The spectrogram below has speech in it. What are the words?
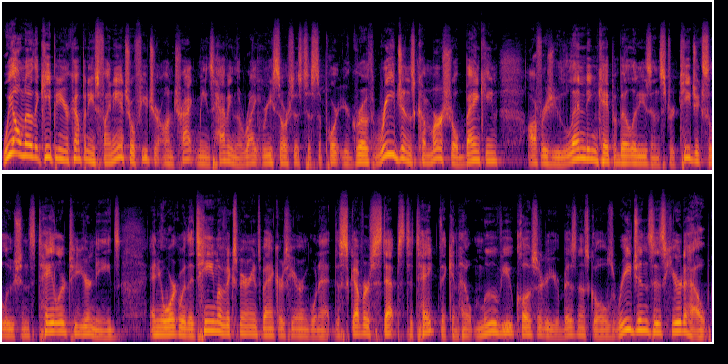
We all know that keeping your company's financial future on track means having the right resources to support your growth. Regions Commercial Banking offers you lending capabilities and strategic solutions tailored to your needs, and you'll work with a team of experienced bankers here in Gwinnett. Discover steps to take that can help move you closer to your business goals. Regions is here to help.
